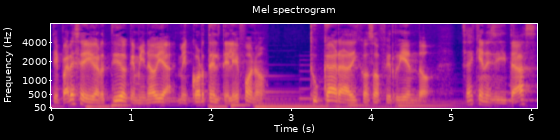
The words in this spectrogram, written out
¿Te parece divertido que mi novia me corte el teléfono? Tu cara, dijo Sophie riendo. ¿Sabes qué necesitas?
